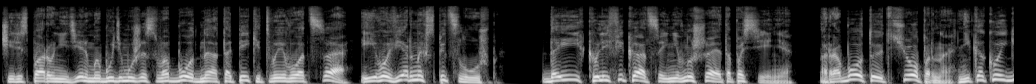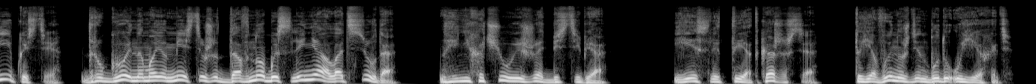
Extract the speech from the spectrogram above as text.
Через пару недель мы будем уже свободны от опеки твоего отца и его верных спецслужб. Да и их квалификация не внушает опасения. Работают чопорно, никакой гибкости. Другой на моем месте уже давно бы слинял отсюда. Но я не хочу уезжать без тебя. Если ты откажешься, то я вынужден буду уехать.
